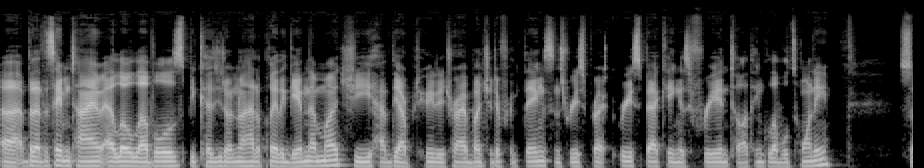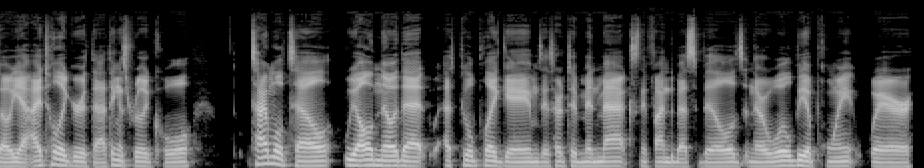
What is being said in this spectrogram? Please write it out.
Uh, but at the same time, at low levels, because you don't know how to play the game that much, you have the opportunity to try a bunch of different things since respec- respecking is free until I think level 20. So yeah, I totally agree with that. I think it's really cool. Time will tell. We all know that as people play games, they start to min max and they find the best builds, and there will be a point where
